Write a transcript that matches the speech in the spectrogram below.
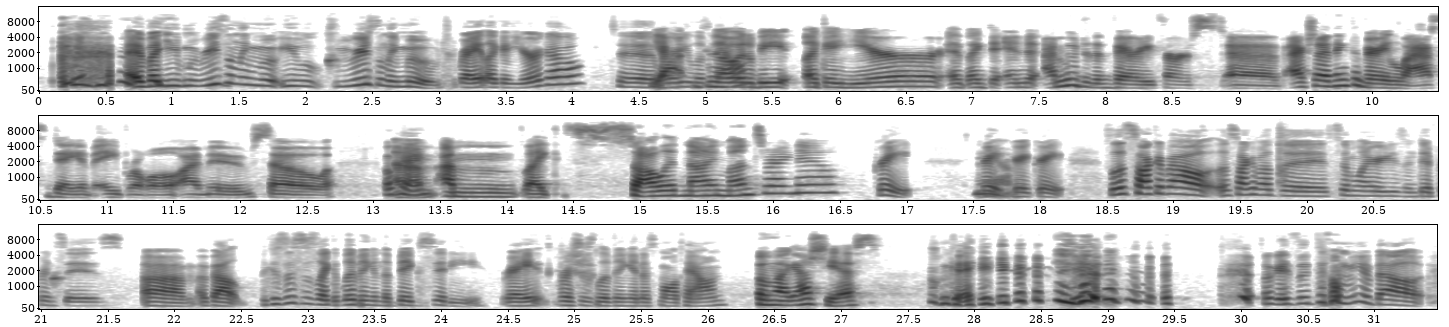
But you recently moved. You, you recently moved, right? Like a year ago to yeah. where you live now? no, now. it'll be like a year at like the end. Of, I moved to the very first. Uh, actually, I think the very last day of April I moved. So okay. um, I'm like solid nine months right now. great, great, yeah. great, great. So let's talk about let's talk about the similarities and differences um, about because this is like living in the big city, right, versus living in a small town. Oh my gosh, yes. Okay. okay. So tell me about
